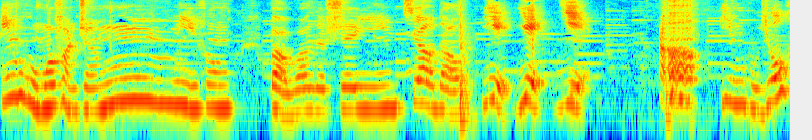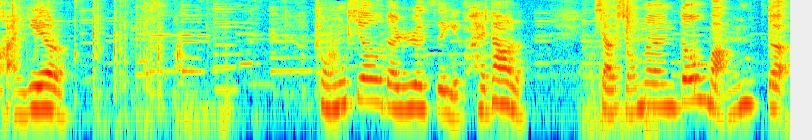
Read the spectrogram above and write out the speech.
鹦鹉模仿着蜜蜂宝宝的声音叫道：“耶耶耶！”鹦鹉又喊耶了。宠物秀的日子也快到了，小熊们都忙的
